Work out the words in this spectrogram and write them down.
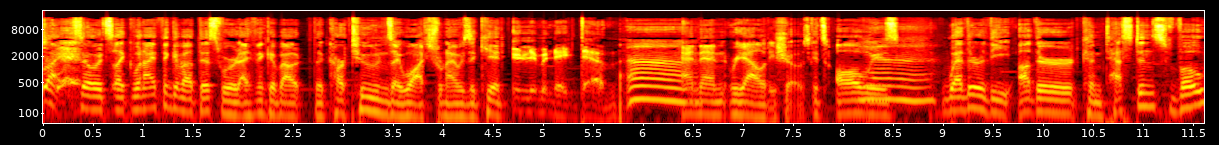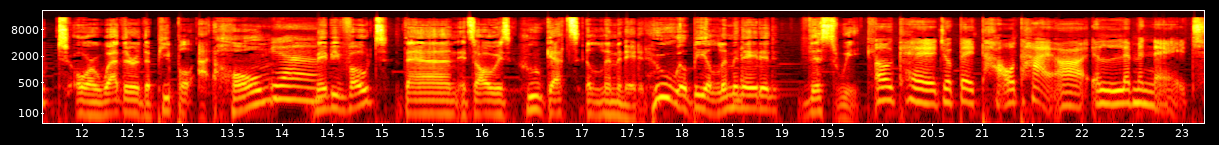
Right. So it's like when I think about this word, I think about the cartoons I watched when I was a kid. Eliminate them. Uh, and then reality shows. It's always yeah. whether the other contestants vote or whether the people at home yeah. maybe vote, then it's always who gets eliminated. Who will be eliminated this week? Okay, 就被淘汰啊，eliminate。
